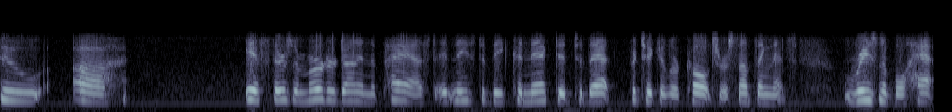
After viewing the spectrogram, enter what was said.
to. Uh, if there's a murder done in the past, it needs to be connected to that particular culture, something that's reasonable ha-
